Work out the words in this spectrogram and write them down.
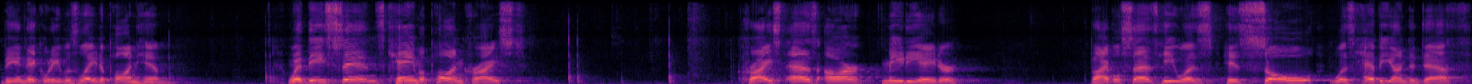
the iniquity was laid upon him. When these sins came upon Christ, Christ as our mediator, Bible says he was his soul was heavy unto death.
